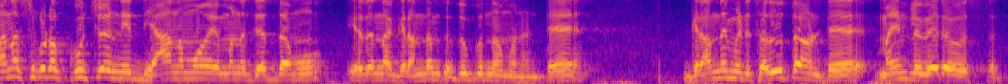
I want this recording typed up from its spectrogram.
మనసు కూడా కూర్చొని ధ్యానమో ఏమన్నా చేద్దాము ఏదన్నా గ్రంథం చదువుకుందామని అంటే గ్రంథం ఇటు చదువుతూ ఉంటే మైండ్లో వేరే వస్తుంది.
